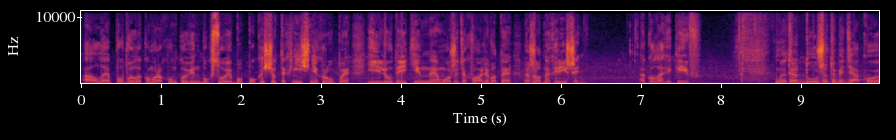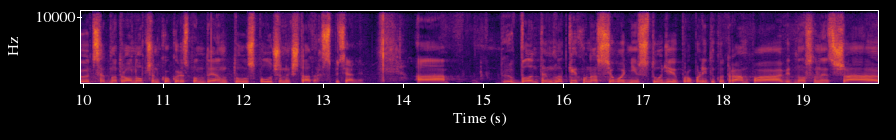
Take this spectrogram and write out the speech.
але по великому рахунку він буксує, бо поки що технічні групи і люди, які не можуть ухвалювати жодних рішень. Е, Колеги, Київ. Дмитре, дуже тобі дякую. Це Дмитро Анопченко, кореспондент у Сполучених Штатах спеціальний. Валентин Гладких у нас сьогодні в студії про політику Трампа, відносини США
